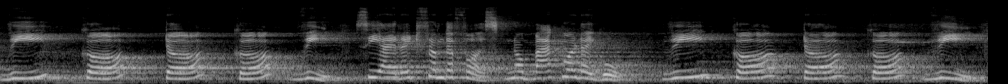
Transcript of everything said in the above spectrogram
v k t k v. See i read from the first. Now backward i go V, K, T, K, V.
